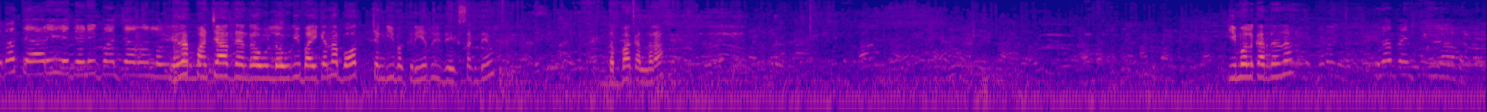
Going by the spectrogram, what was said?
ਇਹਦਾ ਤਿਆਰੀ ਹੈ ਦੇਣੀ ਪੰਜ ਚਾਰ ਦਿਨ ਲਊਗੀ। ਇਹਦਾ 5-4 ਦਿਨ ਰਹੂ ਲਊਗੀ। ਬਾਈ ਕਹਿੰਦਾ ਬਹੁਤ ਚੰਗੀ ਬੱਕਰੀ ਹੈ ਤੁਸੀਂ ਦੇਖ ਸਕਦੇ ਹੋ। ਡੱਬਾ ਕਲਰ ਆ। ਕੀ ਮੁੱਲ ਕਰ ਦਿੰਦਾ? ਇਹਦਾ 35000 ਦਾ।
